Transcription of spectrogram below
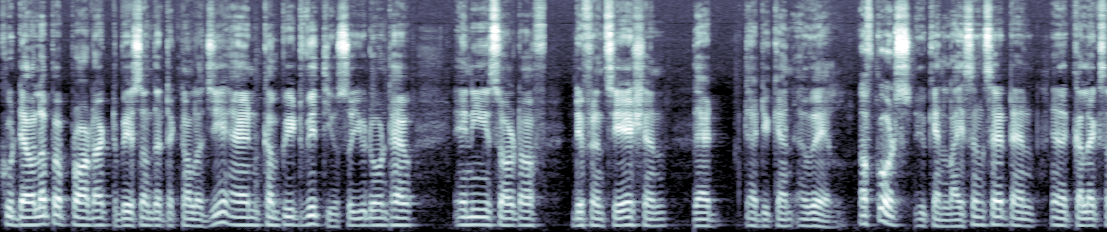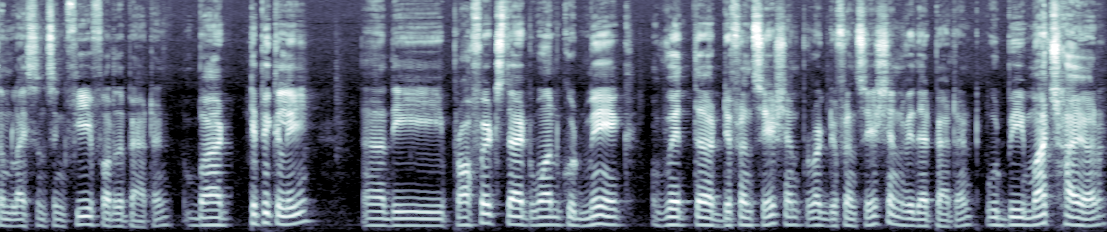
could develop a product based on the technology and compete with you so you don't have any sort of differentiation that that you can avail. Of course you can license it and uh, collect some licensing fee for the patent but typically uh, the profits that one could make with the differentiation product differentiation with that patent would be much higher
